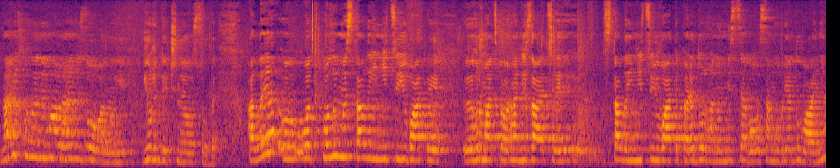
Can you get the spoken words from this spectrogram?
навіть коли немає організованої юридичної особи. Але е, от коли ми стали ініціювати, е, громадська організація е, стала ініціювати перед органом місцевого самоврядування,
